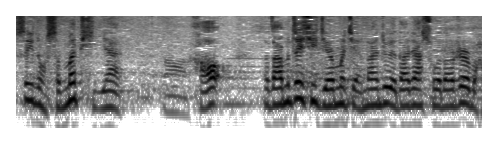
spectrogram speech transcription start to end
是一种什么体验啊。好，那咱们这期节目简单就给大家说到这儿吧。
